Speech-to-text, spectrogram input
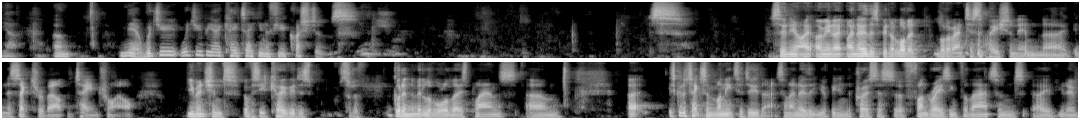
Yeah. Um, Nir, would you would you be okay taking a few questions? Yeah, sure. So, you know, I, I mean, I, I, know there's been a lot of lot of anticipation in uh, in the sector about the TAME trial. You mentioned obviously COVID has sort of got in the middle of all of those plans. Um, uh, it's going to take some money to do that, and I know that you've been in the process of fundraising for that, and uh, you know,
